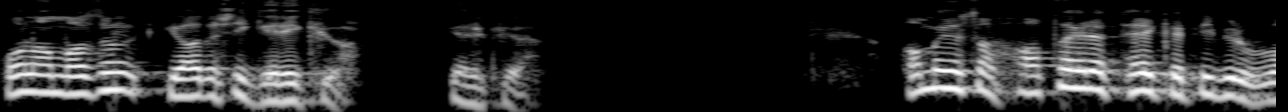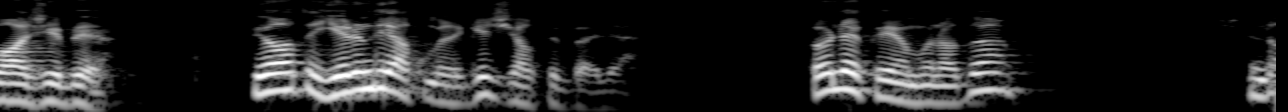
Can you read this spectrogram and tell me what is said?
o namazın iadesi gerekiyor. Gerekiyor. Ama insan hatayla terk ettiği bir vacibi veyahut da yerinde yapmadı, geç yaptı böyle. Örnek vereyim buna da. Şimdi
